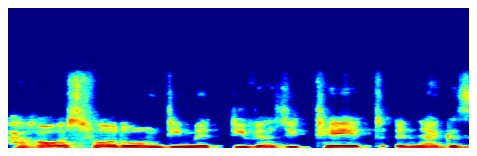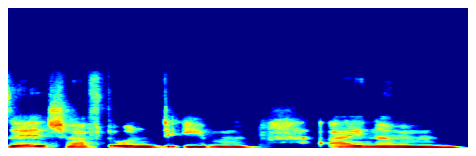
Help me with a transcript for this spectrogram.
Herausforderungen, die mit Diversität in der Gesellschaft und eben einem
